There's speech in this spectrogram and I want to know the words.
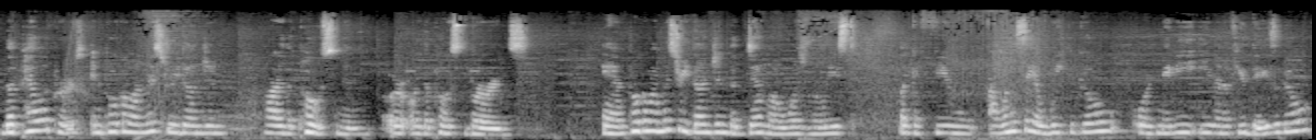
The Pelippers in Pokemon Mystery Dungeon are the postmen, or, or the post birds. And Pokemon Mystery Dungeon, the demo was released like a few, I want to say a week ago, or maybe even a few days ago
